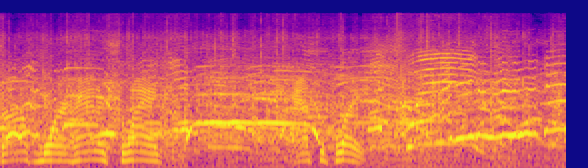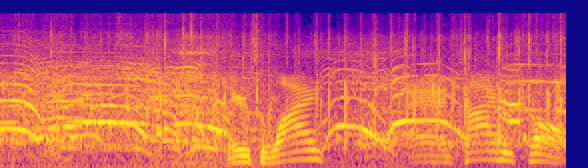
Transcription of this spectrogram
Sophomore Hannah Schwank at the plate. Here's the wine, and time is called.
